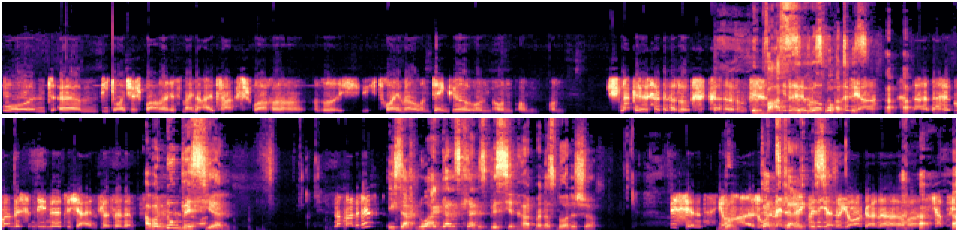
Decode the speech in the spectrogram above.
Und ähm, die deutsche Sprache ist meine Alltagssprache. Also ich, ich träume und denke und, und, und, und schnacke. Also, Im wahrsten Sinne des Wortes. Ja, da, da hört man ein bisschen die nördliche Einflüsse. Ne? Aber nur ein bisschen. Nochmal bitte? Ich sag nur ein ganz kleines bisschen hört man das Nordische. Bisschen. Ja, also im Endeffekt bin ich ja. New Yorker, ne? Aber ich habe viel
